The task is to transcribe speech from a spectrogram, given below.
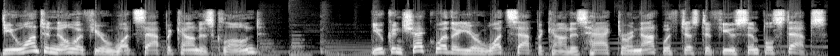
Do you want to know if your WhatsApp account is cloned? You can check whether your WhatsApp account is hacked or not with just a few simple steps.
